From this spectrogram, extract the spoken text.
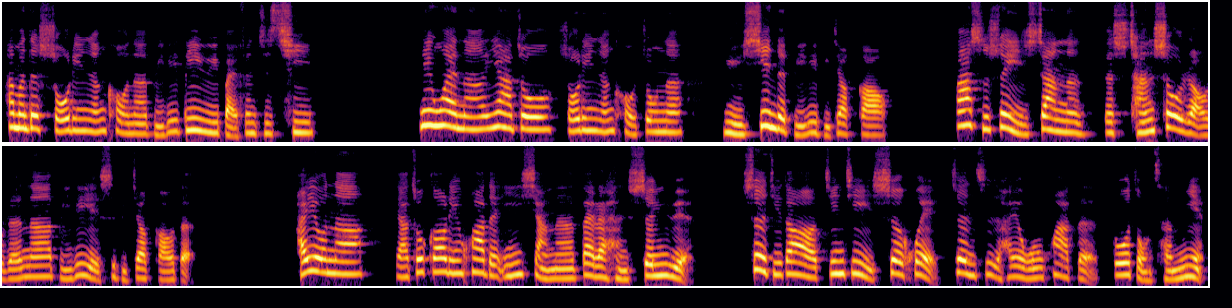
他们的熟龄人口呢比例低于百分之七。另外呢，亚洲熟龄人口中呢，女性的比例比较高，八十岁以上呢的长寿老人呢比例也是比较高的。还有呢，亚洲高龄化的影响呢带来很深远。涉及到经济社会、政治还有文化的多种层面。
